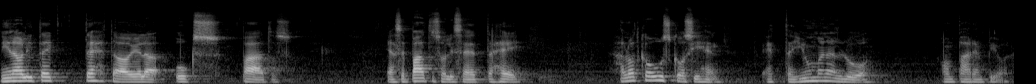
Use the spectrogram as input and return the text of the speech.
niillä oli te, tehtävä vielä yksi päätös. Ja se päätös oli se, että hei, haluatko uskoa siihen, että Jumalan luo on parempi olla?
